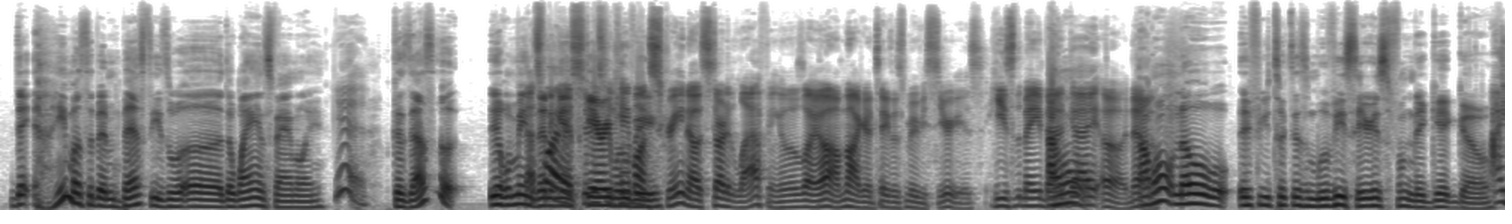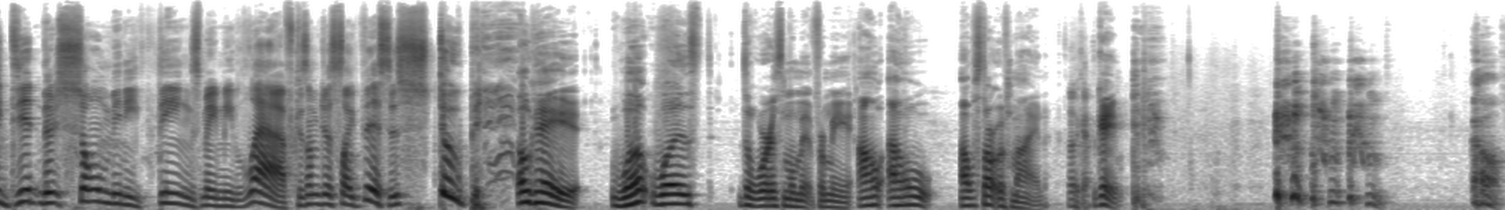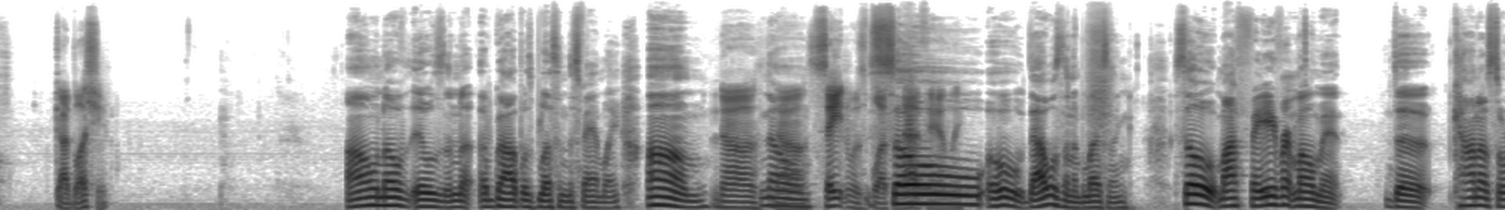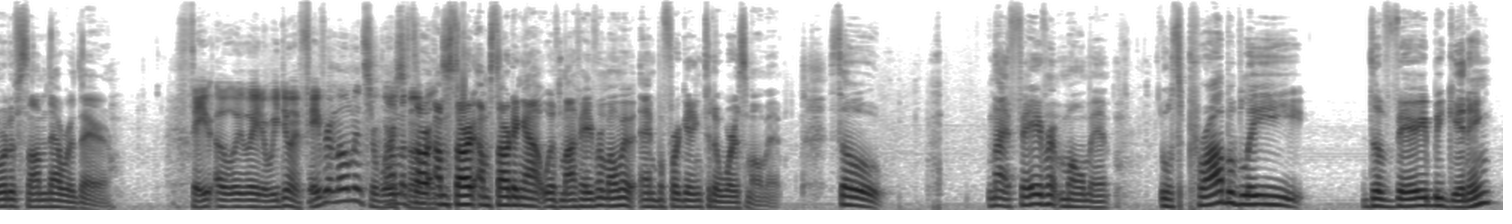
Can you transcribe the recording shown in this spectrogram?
They, he must have been besties with uh, the Wayans family Yeah. Because that's a. You know what I mean? That's then why again, as soon scary as he came on movie. screen, I started laughing and I was like, "Oh, I'm not gonna take this movie serious. He's the main bad guy. Oh no, I don't know if you took this movie serious from the get go. I did. There's so many things made me laugh because I'm just like, this is stupid. Okay, what was the worst moment for me? I'll I'll I'll start with mine. okay. Okay. oh, God bless you. I don't know if it was enough, if God was blessing this family. Um. No, no, No. Satan was blessing that family. So, oh, that wasn't a blessing. So, my favorite moment, the kind of sort of some that were there. Favorite? Oh wait, wait. Are we doing favorite moments or I'm worst gonna. I'm start. I'm starting out with my favorite moment, and before getting to the worst moment. So, my favorite moment was probably the very beginning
